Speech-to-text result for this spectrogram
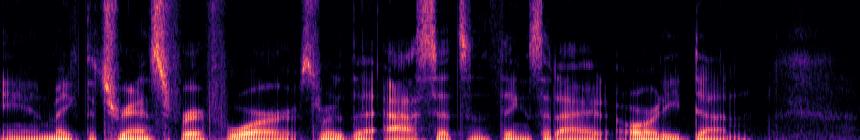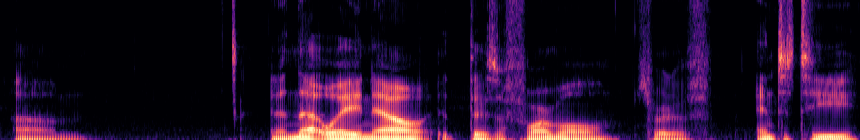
and make the transfer for sort of the assets and things that I had already done. Um, and in that way, now there's a formal sort of entity.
